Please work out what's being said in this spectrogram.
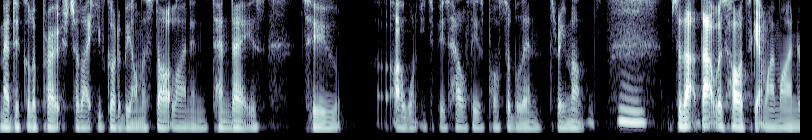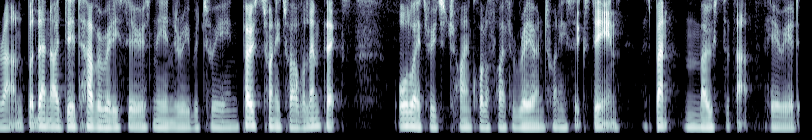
medical approach to like you've got to be on the start line in ten days to I want you to be as healthy as possible in three months. So that that was hard to get my mind around. But then I did have a really serious knee injury between post 2012 Olympics all the way through to try and qualify for Rio in 2016. I spent most of that period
